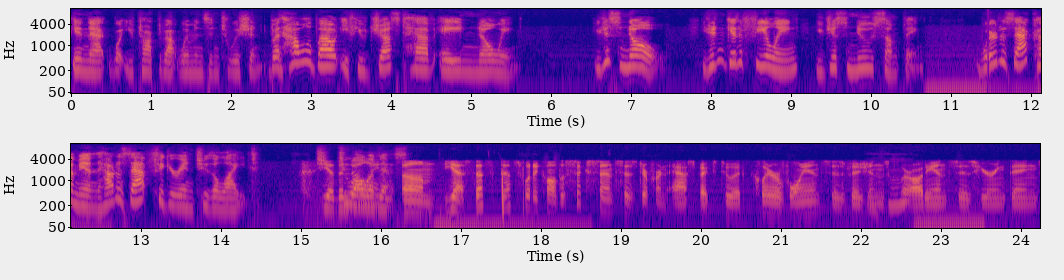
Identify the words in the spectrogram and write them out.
in that what you talked about women's intuition. But how about if you just have a knowing? You just know. You didn't get a feeling, you just knew something. Where does that come in? How does that figure into the light? yeah, the to knowing, all of this. Um, yes, that's that's what I call the sixth sense has different aspects to it. Clairvoyance is visions, mm-hmm. clairaudience is hearing things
